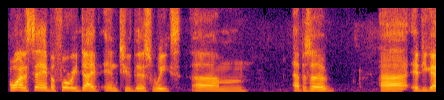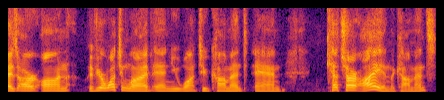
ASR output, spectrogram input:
I want to say before we dive into this week's um, episode, uh, if you guys are on, if you're watching live and you want to comment and catch our eye in the comments,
